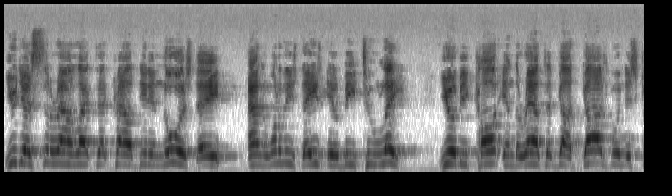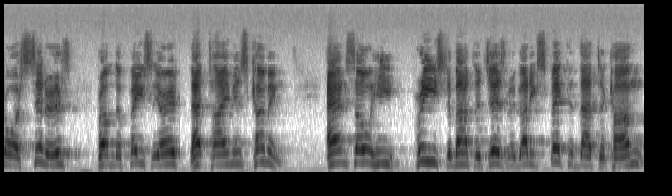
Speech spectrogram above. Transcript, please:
you just sit around like that crowd did in Noah's day, and one of these days it'll be too late. You'll be caught in the wrath of God. God's going to destroy sinners from the face of the earth. That time is coming. And so he preached about the judgment of God, expected that to come.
